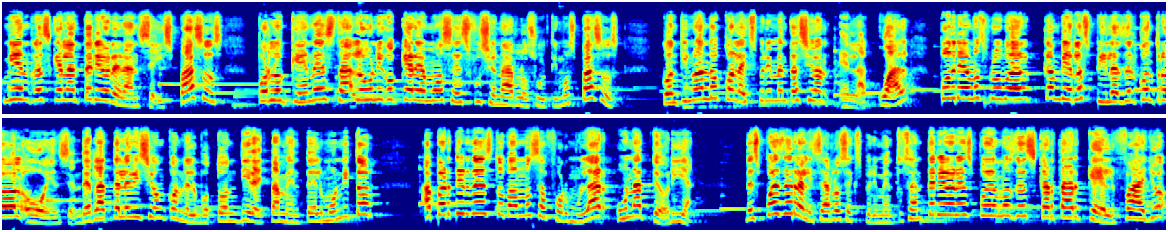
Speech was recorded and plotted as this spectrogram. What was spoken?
mientras que en la anterior eran seis pasos, por lo que en esta lo único que haremos es fusionar los últimos pasos, continuando con la experimentación en la cual podríamos probar cambiar las pilas del control o encender la televisión con el botón directamente del monitor. A partir de esto vamos a formular una teoría. Después de realizar los experimentos anteriores, podemos descartar que el fallo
